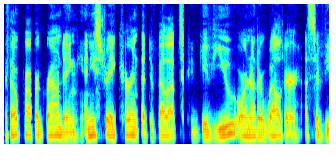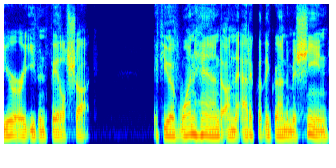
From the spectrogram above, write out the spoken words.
Without proper grounding, any stray current that develops could give you or another welder a severe or even fatal shock. If you have one hand on an adequately grounded machine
